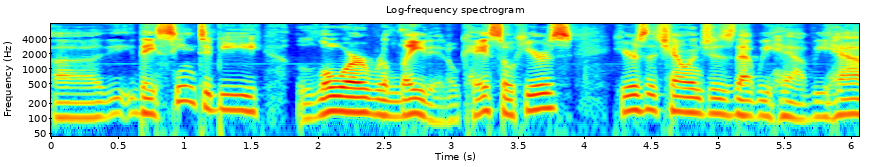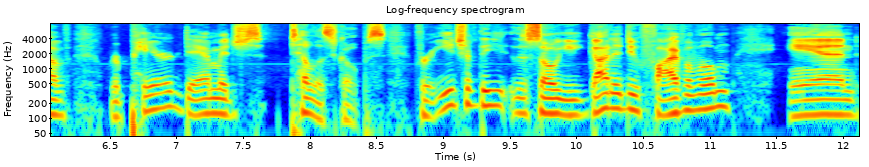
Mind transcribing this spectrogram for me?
uh, they seem to be lore related. Okay, so here's here's the challenges that we have. We have repair damaged telescopes for each of the. So you got to do five of them, and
